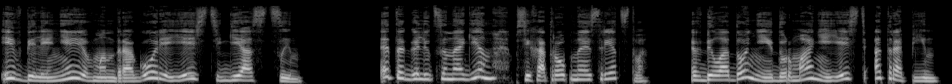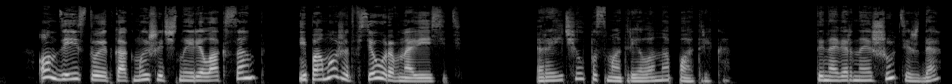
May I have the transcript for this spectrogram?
«И в Белене, и в Мандрагоре есть гиасцин. Это галлюциноген, психотропное средство. В Беладоне и Дурмане есть атропин. Он действует как мышечный релаксант и поможет все уравновесить». Рэйчел посмотрела на Патрика. «Ты, наверное, шутишь, да?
